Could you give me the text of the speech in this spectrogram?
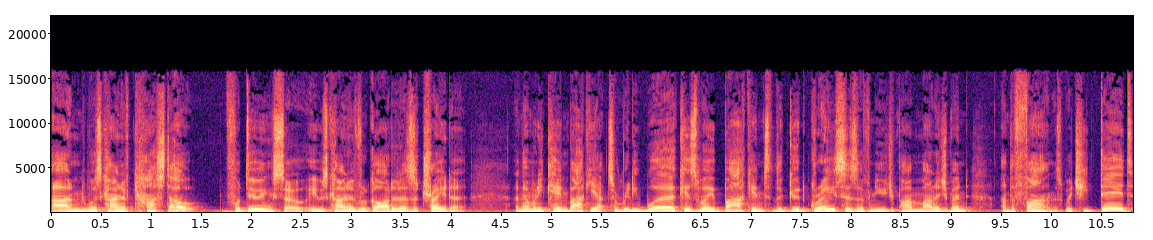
and was kind of cast out for doing so. He was kind of regarded as a traitor. And then when he came back, he had to really work his way back into the good graces of New Japan management and the fans, which he did.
